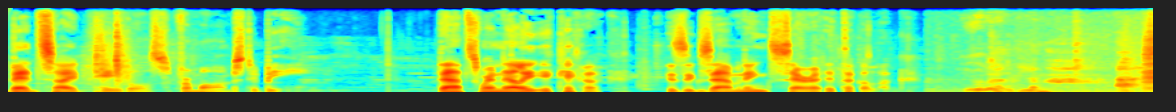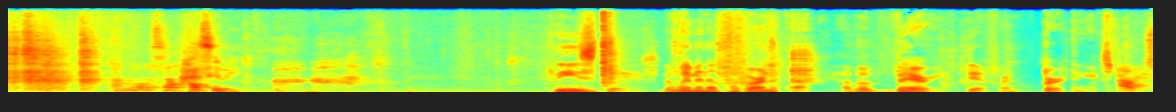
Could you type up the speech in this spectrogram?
bedside tables for moms to be. That's where Nellie Ikikuk is examining Sarah Itukaluk. These days, the women of Puvirnituq have a very different birthing experience.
